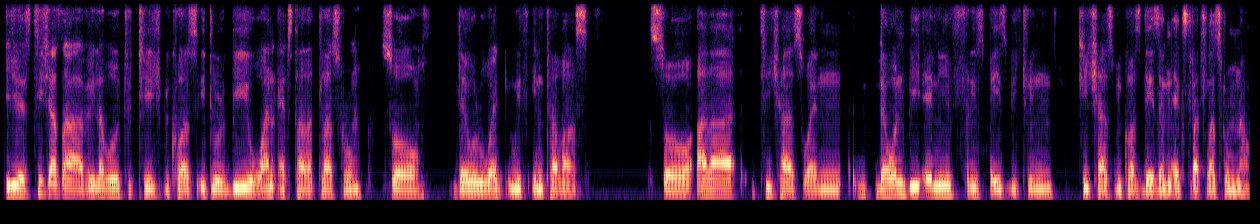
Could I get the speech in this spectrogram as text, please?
Yes, teachers are available to teach because it will be one extra classroom, so they will work with intervals. So other teachers, when there won't be any free space between teachers because there's an extra classroom now.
